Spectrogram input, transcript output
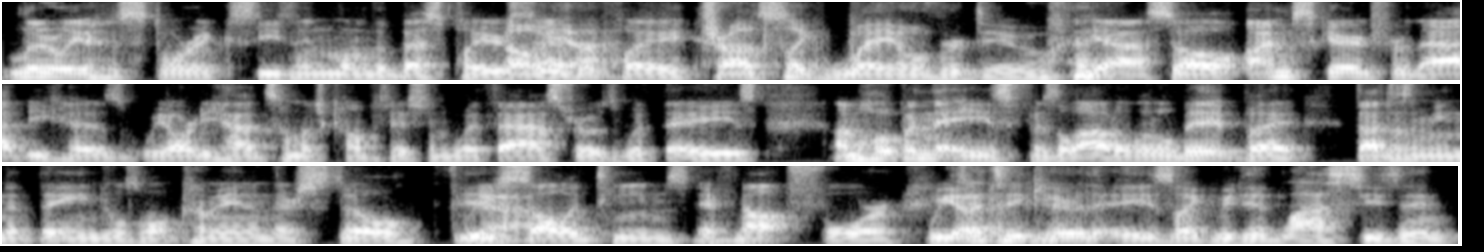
literally a historic season, one of the best players Oh, to yeah. ever play. Trout's like way overdue. yeah, so I'm scared for that because we already had so much competition with the Astros, with the A's. I'm hoping the A's fizzle out a little bit, but that doesn't mean that the Angels won't come in and there's still three Yeah. solid teams, if not four. We got to to take care of the A's like we did last season.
